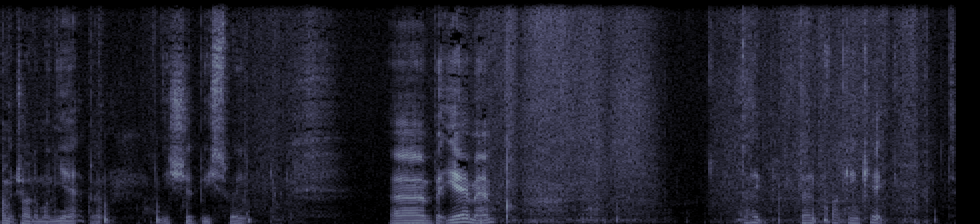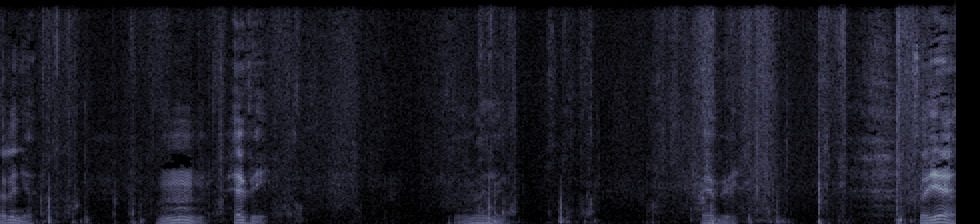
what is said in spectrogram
Haven't tried them on yet, but these should be sweet. Um, but yeah, man. Dope fucking kick. I'm telling you. Mmm, heavy. Mmm. Heavy. So yeah,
